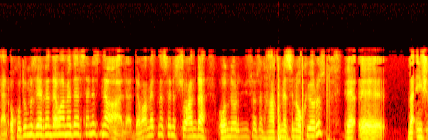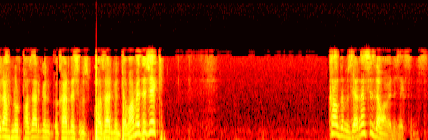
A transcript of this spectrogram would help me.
Yani okuduğumuz yerden devam ederseniz ne ala. Devam etmezseniz şu anda 14. sözün hatimesini okuyoruz ve e, La İnşirah Nur pazar gün kardeşimiz pazar gün devam edecek. Kaldığımız yerden siz devam edeceksiniz.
